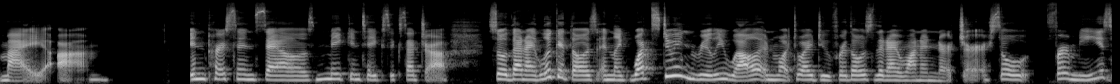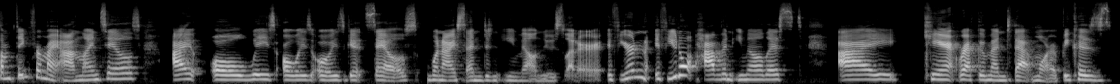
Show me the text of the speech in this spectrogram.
my um, in-person sales, make and takes, etc. So then I look at those and like what's doing really well and what do I do for those that I want to nurture. So for me, something for my online sales, I always always always get sales when I send an email newsletter. If you're if you don't have an email list, I can't recommend that more because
